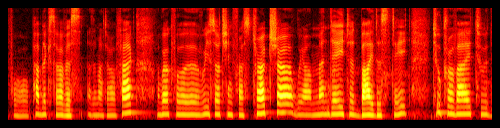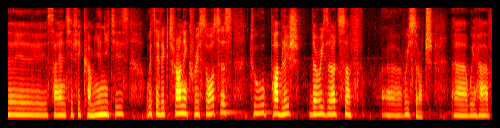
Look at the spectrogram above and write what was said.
for public service, as a matter of fact. I work for research infrastructure. We are mandated by the state to provide to the scientific communities with electronic resources to publish the results of uh, research. Uh, we have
